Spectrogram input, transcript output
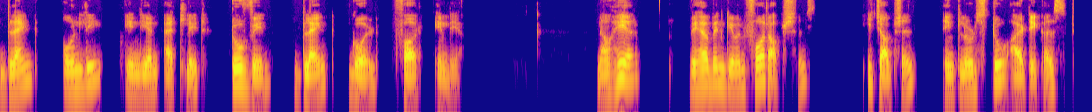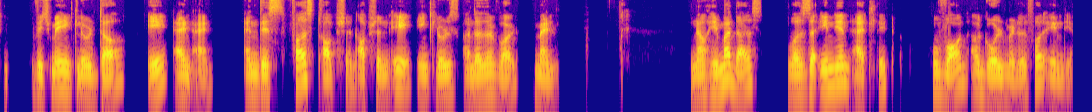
blank only Indian athlete to win blank gold for India. Now here we have been given four options. Each option includes two articles which may include the, a and an and this first option, option A includes another word many. Now Hima Das was the Indian athlete who won a gold medal for India.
